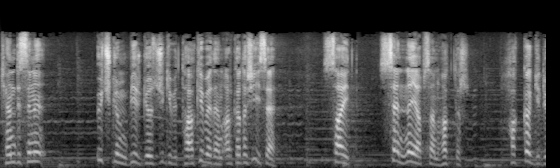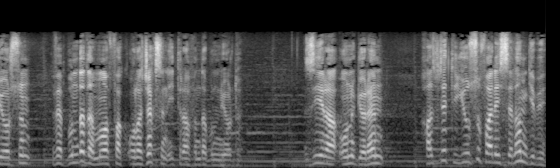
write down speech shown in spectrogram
Kendisini üç gün bir gözcü gibi takip eden arkadaşı ise, Said sen ne yapsan haktır. Hakka gidiyorsun ve bunda da muvaffak olacaksın itirafında bulunuyordu. Zira onu gören Hazreti Yusuf aleyhisselam gibi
